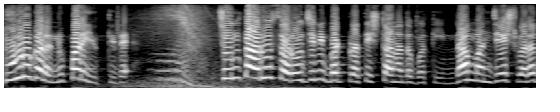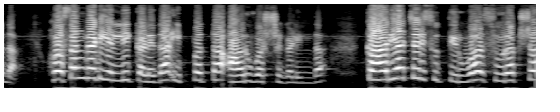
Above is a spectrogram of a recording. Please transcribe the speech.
ದೂರುಗಳನ್ನು ಪಡೆಯುತ್ತಿದೆ. ಚುಂತಾರು ಸರೋಜಿನಿ ಭಟ್ ಪ್ರತಿಷ್ಠಾನದ ವತಿಯಿಂದ ಮಂಜೇಶ್ವರದ ಹೊಸಂಗಡಿಯಲ್ಲಿ ಕಳೆದ ಇಪ್ಪತ್ತ ಆರು ವರ್ಷಗಳಿಂದ ಕಾರ್ಯಾಚರಿಸುತ್ತಿರುವ ಸುರಕ್ಷಾ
